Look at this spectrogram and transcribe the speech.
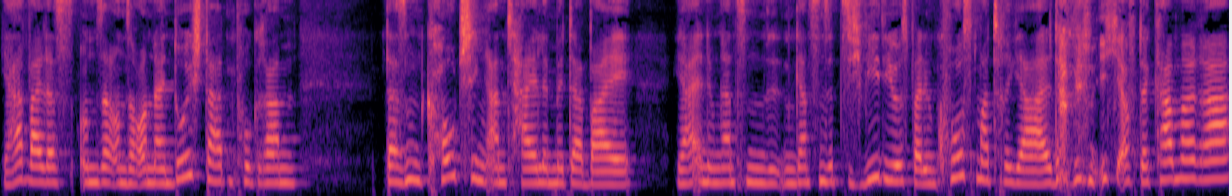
Ja, weil das unser, unser Online-Durchstarten-Programm, da sind Coaching-Anteile mit dabei. Ja, in dem ganzen, in den ganzen 70 Videos, bei dem Kursmaterial, da bin ich auf der Kamera.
